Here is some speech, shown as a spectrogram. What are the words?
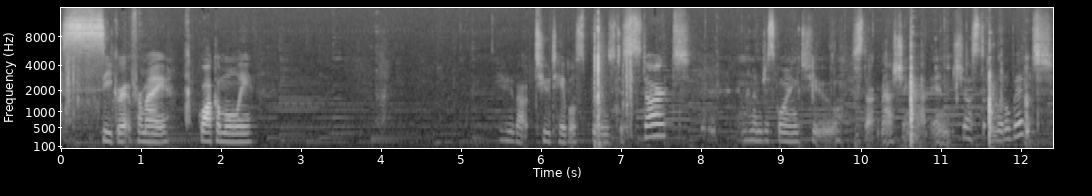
secret for my guacamole. Maybe about two tablespoons to start. And then I'm just going to start mashing that in just a little bit.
